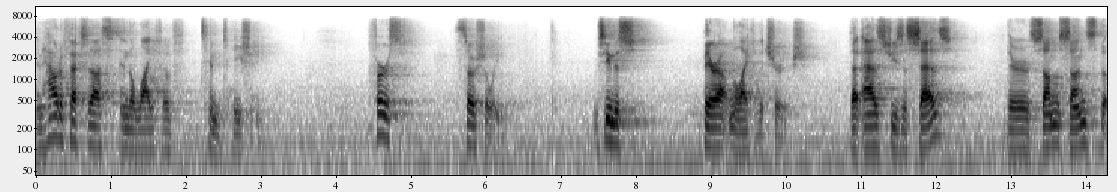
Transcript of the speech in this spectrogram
and how it affects us in the life of temptation. First, socially. We've seen this bear out in the life of the church. That as Jesus says, there are some sons, the,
